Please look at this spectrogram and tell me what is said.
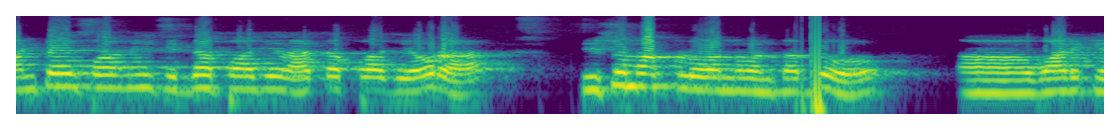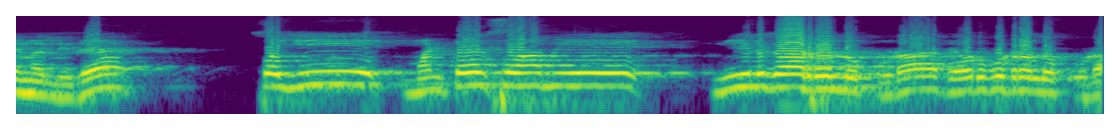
ಮಂಟೇಸ್ವಾಮಿ, ಸಿದ್ದಪ್ಪಾಜಿ ರಾಚಪ್ಪಾಜಿ ಅವರ ಶಿಶು ಮಕ್ಕಳು ಅನ್ನುವಂಥದ್ದು ವಾಡಿಕೆನಲ್ಲಿದೆ ಸೊ ಈ ಮಂಟೇಸ್ವಾಮಿ ನೀಲ್ಗಾರರಲ್ಲೂ ಕೂಡ, ದೇವರಗುಡ್ರಲ್ಲೂ ಕೂಡ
